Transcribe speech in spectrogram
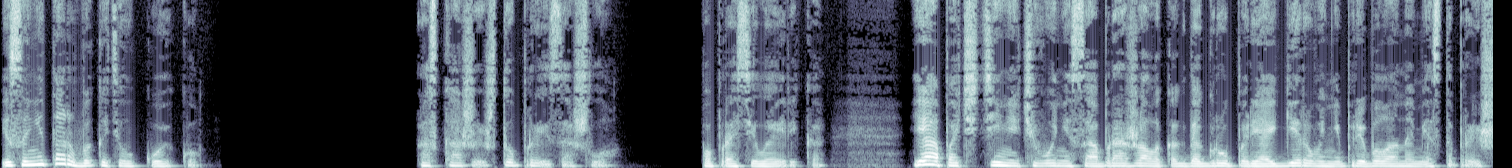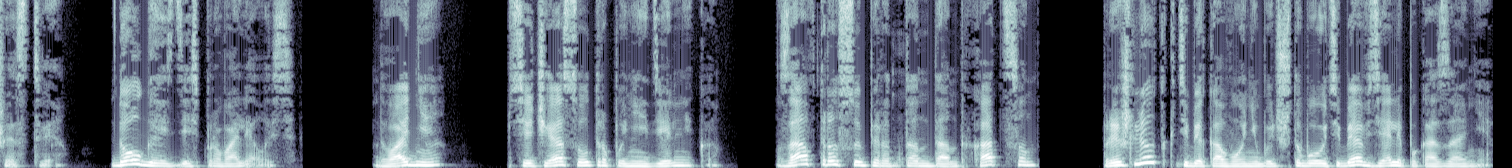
и санитар выкатил койку. «Расскажи, что произошло», — попросила Эрика. Я почти ничего не соображала, когда группа реагирования прибыла на место происшествия. Долго я здесь провалялась. Два дня. Сейчас утро понедельника. Завтра суперинтендант Хадсон пришлет к тебе кого-нибудь, чтобы у тебя взяли показания.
